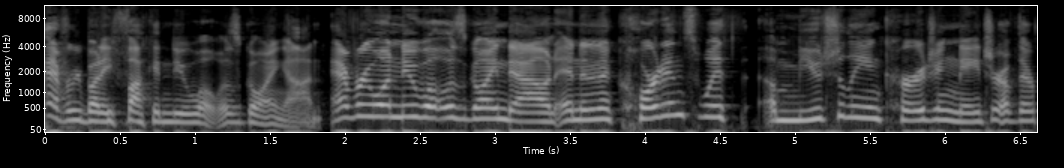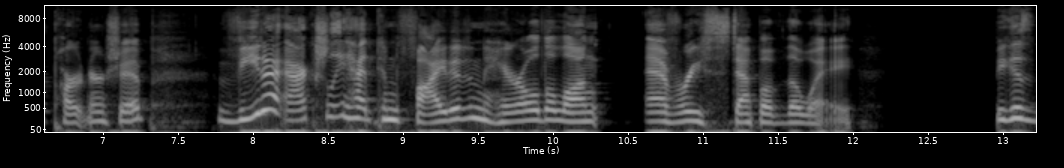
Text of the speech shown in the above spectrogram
everybody fucking knew what was going on. Everyone knew what was going down and in accordance with a mutually encouraging nature of their partnership, Vita actually had confided in Harold along every step of the way because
